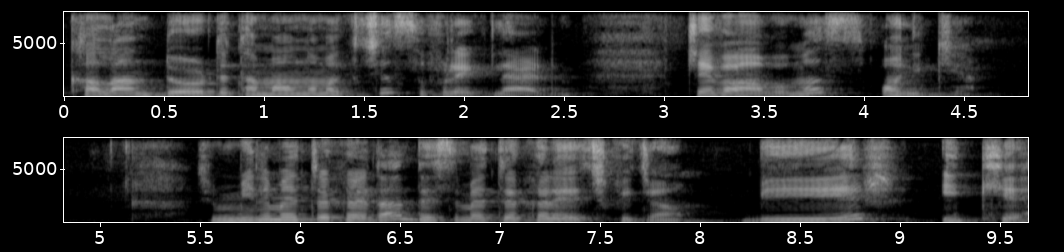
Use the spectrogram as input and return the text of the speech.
kalan 4'ü tamamlamak için sıfır eklerdim. Cevabımız 12. Şimdi milimetre kareden desimetre kareye çıkacağım. 1, 2.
